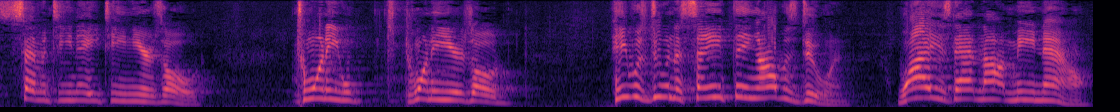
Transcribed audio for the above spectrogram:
17, 18 years old, 20, 20 years old. He was doing the same thing I was doing. Why is that not me now?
